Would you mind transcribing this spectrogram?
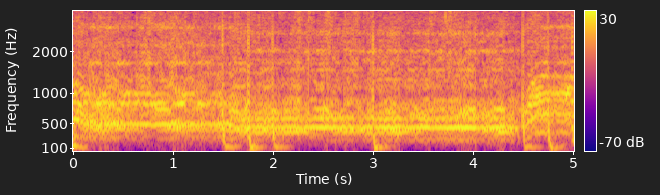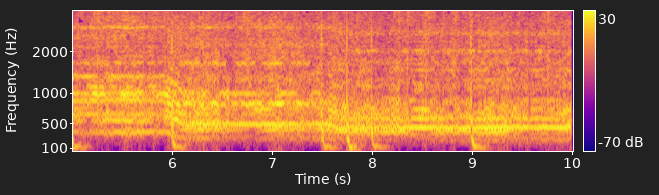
Oh!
